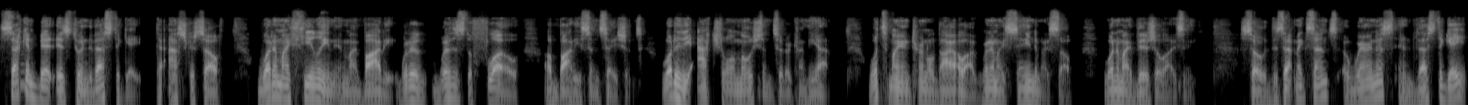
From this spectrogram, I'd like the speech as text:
Second bit is to investigate, to ask yourself, what am I feeling in my body? What are what is the flow of body sensations? What are the actual emotions that are coming up? What's my internal dialogue? What am I saying to myself? What am I visualizing? So does that make sense? Awareness, investigate,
